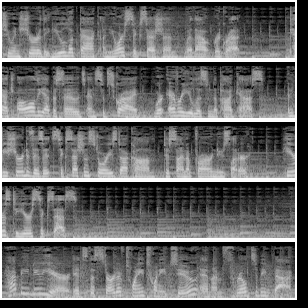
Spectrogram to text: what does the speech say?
to ensure that you look back on your succession without regret. Catch all the episodes and subscribe wherever you listen to podcasts. And be sure to visit successionstories.com to sign up for our newsletter. Here's to your success. Happy New Year! It's the start of 2022, and I'm thrilled to be back.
